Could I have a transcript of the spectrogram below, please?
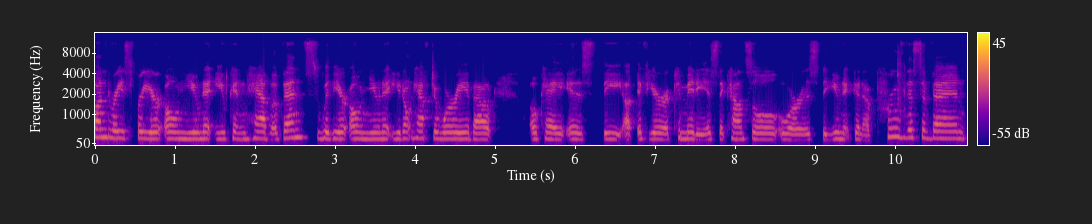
fundraise for your own unit. You can have events with your own unit. You don't have to worry about, okay, is the, uh, if you're a committee, is the council or is the unit going to approve this event?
